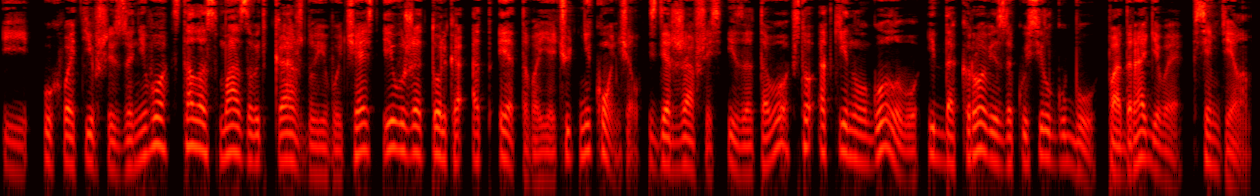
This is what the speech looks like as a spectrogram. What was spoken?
и, ухватившись за него, стала смазывать каждую его часть, и уже только от этого я чуть не кончил, сдержавшись из-за того, что откинул голову и до крови закусил губу, подрагивая всем телом.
